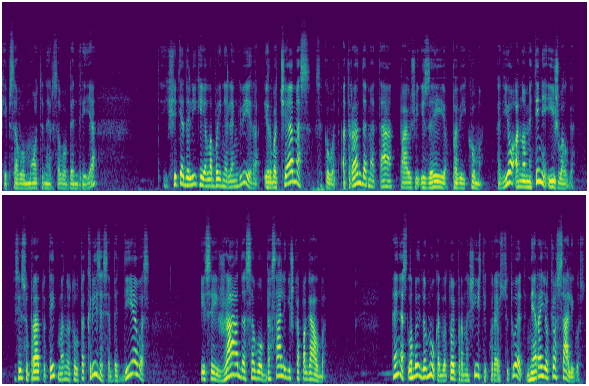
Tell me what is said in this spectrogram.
kaip savo motiną ir savo bendryje. Tai šitie dalykai labai nelengvi yra. Ir va čia mes, sakau, va, atrandame tą, pavyzdžiui, Izaijo paveikumą, kad jo anometinė išvalga. Jisai suprato, taip, mano tauta krizėse, bet Dievas, jisai žada savo besąlygišką pagalbą. Ne, nes labai įdomu, kad va toj pranašystė, kurią jūs cituojat, nėra jokios sąlygos.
